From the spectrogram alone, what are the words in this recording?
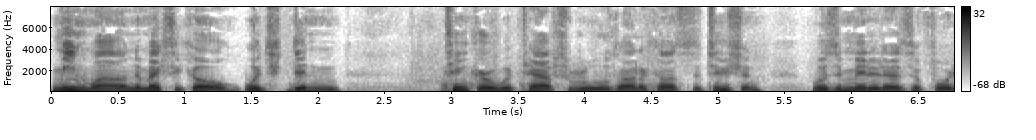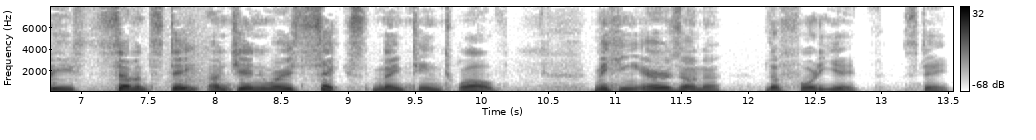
Meanwhile, New Mexico, which didn't tinker with Taft's rules on a constitution, was admitted as a 47th state on January 6, 1912, making Arizona the 48th state.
